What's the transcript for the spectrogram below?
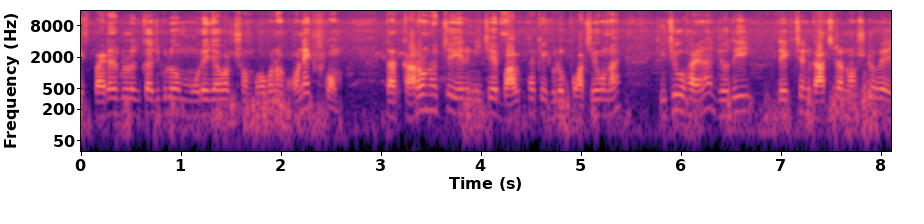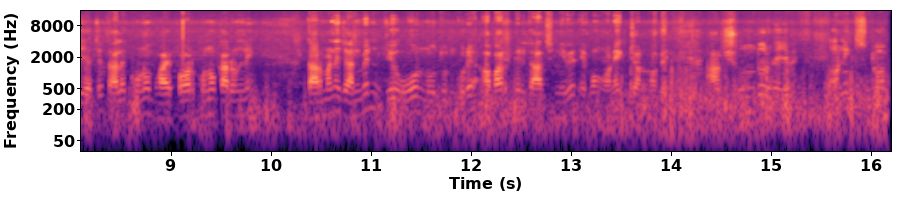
এই স্পাইডারগুলোর গাছগুলো মরে যাওয়ার সম্ভাবনা অনেক কম। তার কারণ হচ্ছে এর নিচে বাল্ব থাকে, এগুলো পচেও না কিছু হয় না। যদি দেখছেন গাছটা নষ্ট হয়ে যাচ্ছে, তাহলে কোনো ভয় পাওয়ার কোনো কারণ নেই। তার মানে জানবেন যে ও নতুন করে আবার ফের গাছ নেবেন এবং অনেক জন্মাবে আর সুন্দর হয়ে যাবে। অনেক স্টক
